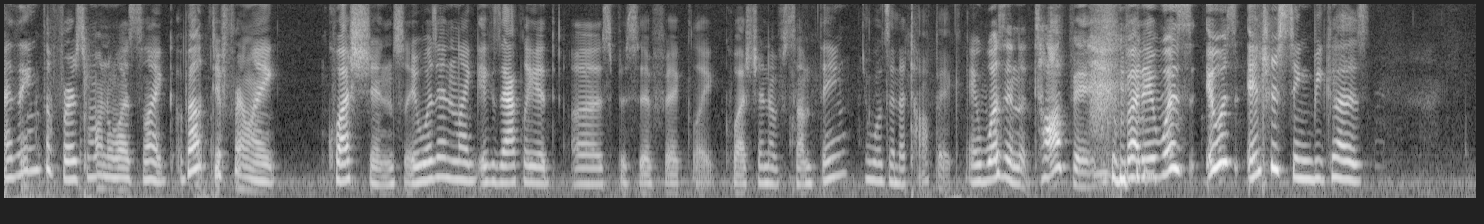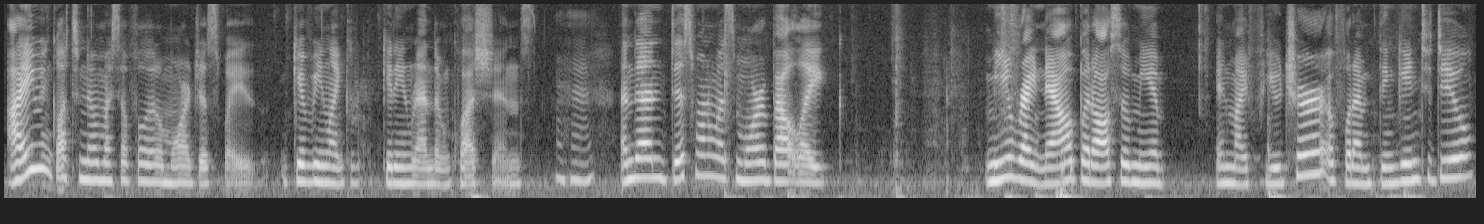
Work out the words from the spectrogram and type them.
I think the first one was like about different like questions. It wasn't like exactly a, a specific like question of something. It wasn't a topic. It wasn't a topic, but it was it was interesting because I even got to know myself a little more just by giving like getting random questions. Mm-hmm. And then this one was more about like me right now, but also me in my future of what I'm thinking to do.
